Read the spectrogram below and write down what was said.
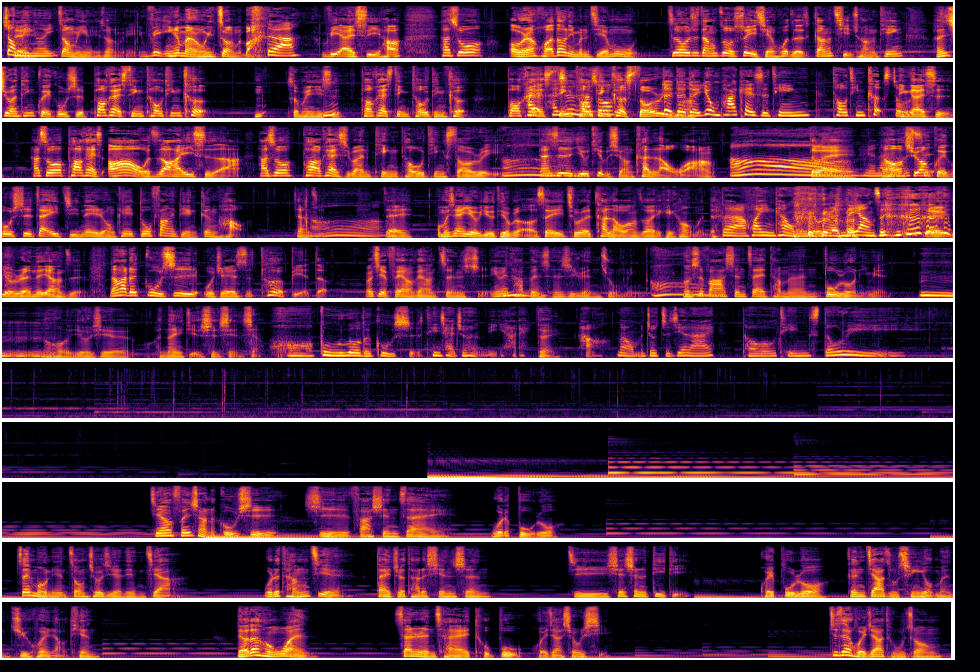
撞名而已，撞名而已，撞名。Vic 应该蛮容易撞的吧？对啊，Vic，好，他说偶然滑到你们的节目之后，就当做睡前或者刚起床听，很喜欢听鬼故事，Podcast 听偷听课，嗯，什么意思、嗯、？Podcast 听偷听课，Podcast 听偷听课 Story，对对对，用 Podcast 听偷听课 Story，应该是。他说 Podcast 哦，我知道他意思了啊。他说 Podcast 喜欢听偷听 story，、哦、但是 YouTube 喜欢看老王哦。对，然后希望鬼故事在一集内容可以多放一点更好，这样子。哦，对，我们现在也有 YouTube 了，所以除了看老王之外，也可以看我们的。对啊，欢迎看我们有人的样子。对，有人的样子。然后他的故事我觉得是特别的，而且非常非常真实，因为他本身是原住民，哦、嗯，而是发生在他们部落里面。嗯嗯嗯，然后有一些很难以解释的现象哦，部落的故事听起来就很厉害。对，好，那我们就直接来偷听 story。今天要分享的故事是发生在我的部落。在某年中秋节连假，我的堂姐带着她的先生及先生的弟弟回部落，跟家族亲友们聚会聊天，聊到很晚，三人才徒步回家休息。就在回家途中，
